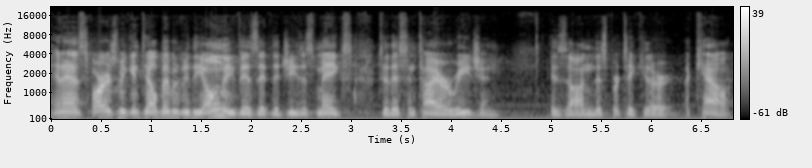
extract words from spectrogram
and as far as we can tell, biblically, the only visit that Jesus makes to this entire region is on this particular account.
